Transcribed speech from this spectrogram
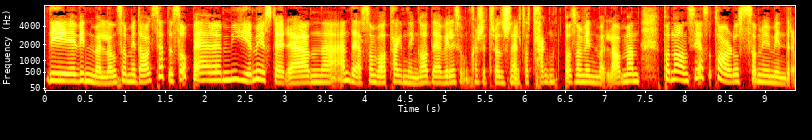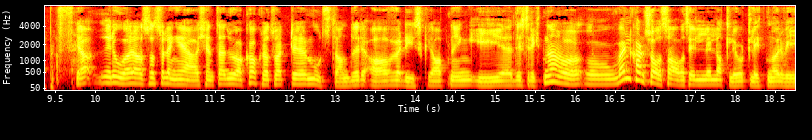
de vindmøllene som i dag settes opp, er mye mye større enn en det som var tegninga, og det vi liksom kanskje tradisjonelt har tenkt på som vindmøller. Men på den annen side så tar det også mye mindre plass. Ja, Roar, altså så lenge jeg har kjent deg, du har ikke akkurat vært motstander av verdiskapning i distriktene, og, og vel kanskje også av og til latterliggjort litt når vi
